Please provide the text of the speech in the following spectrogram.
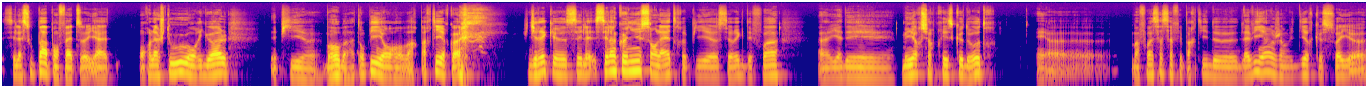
c'est la soupape en fait. Il y a, on relâche tout, on rigole. Et puis, euh, bon, bah tant pis, on, va repartir. quoi. Je dirais que c'est l'inconnu sans l'être. Puis c'est vrai que des fois, il y a des meilleures surprises que d'autres. Et ma foi, ça, ça fait partie de, la vie. Hein. J'ai envie de dire que ce soit euh,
